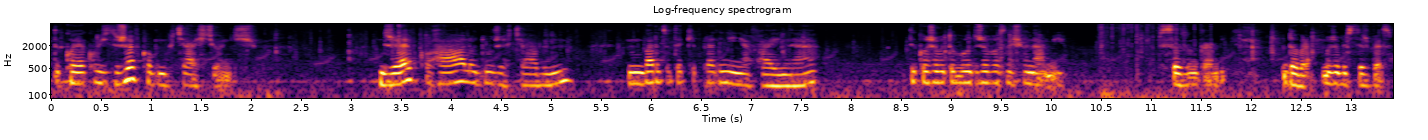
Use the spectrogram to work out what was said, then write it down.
Tylko jakąś drzewko bym chciała ściąć. Drzewko, halo, duże chciałabym. Mam bardzo takie pragnienia fajne. Tylko żeby to było drzewo z nasionami. Z sadzonkami. Dobra, może być też bez.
